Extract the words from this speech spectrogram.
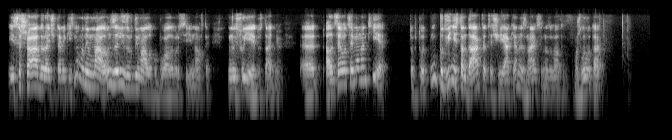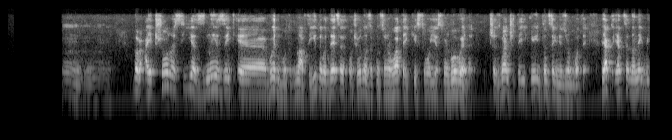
і США, до речі, там якісь. Ну вони мало. Вони взагалі завжди мало купували в Росії нафти. Них своєї достатньо. Е, але це оцей момент є. Тобто, ну, подвійні стандарти, це чи як, я не знаю, як це називати. Можливо, так. Добре, а якщо Росія знизить е, видобуток нафти, їй доведеться, очевидно, законсервувати якісь свої свердловини чи зменшити їхню інтенсивність роботи. Як, як це на них від,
